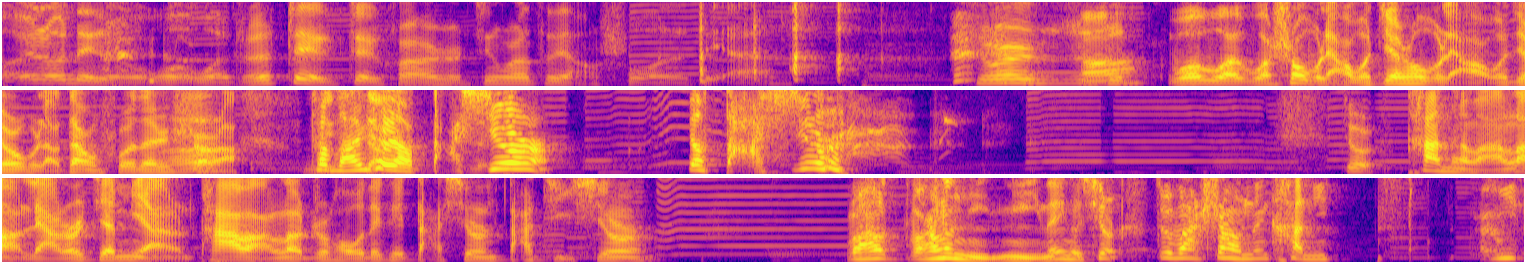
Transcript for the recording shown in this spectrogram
我跟你说，那个我我觉得这这块儿是金花最想说的点。金花啊，我我我受不了，我接受不了，我接受不了。但我说的这事儿啊，他完事儿要打星儿，要打星儿，就是探探完了，俩人见面，啪完了之后，我得给打星儿，打几星儿。完了完了，你你那个星儿对吧？上面看你你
